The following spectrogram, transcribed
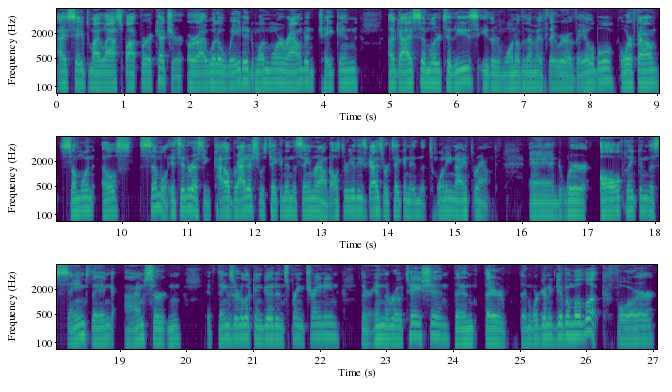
I saved my last spot for a catcher, or I would have waited one more round and taken a guy similar to these, either one of them if they were available, or found someone else similar. It's interesting. Kyle Bradish was taken in the same round. All three of these guys were taken in the 29th round. And we're all thinking the same thing. I'm certain. If things are looking good in spring training, they're in the rotation, then they're then we're going to give them a look for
